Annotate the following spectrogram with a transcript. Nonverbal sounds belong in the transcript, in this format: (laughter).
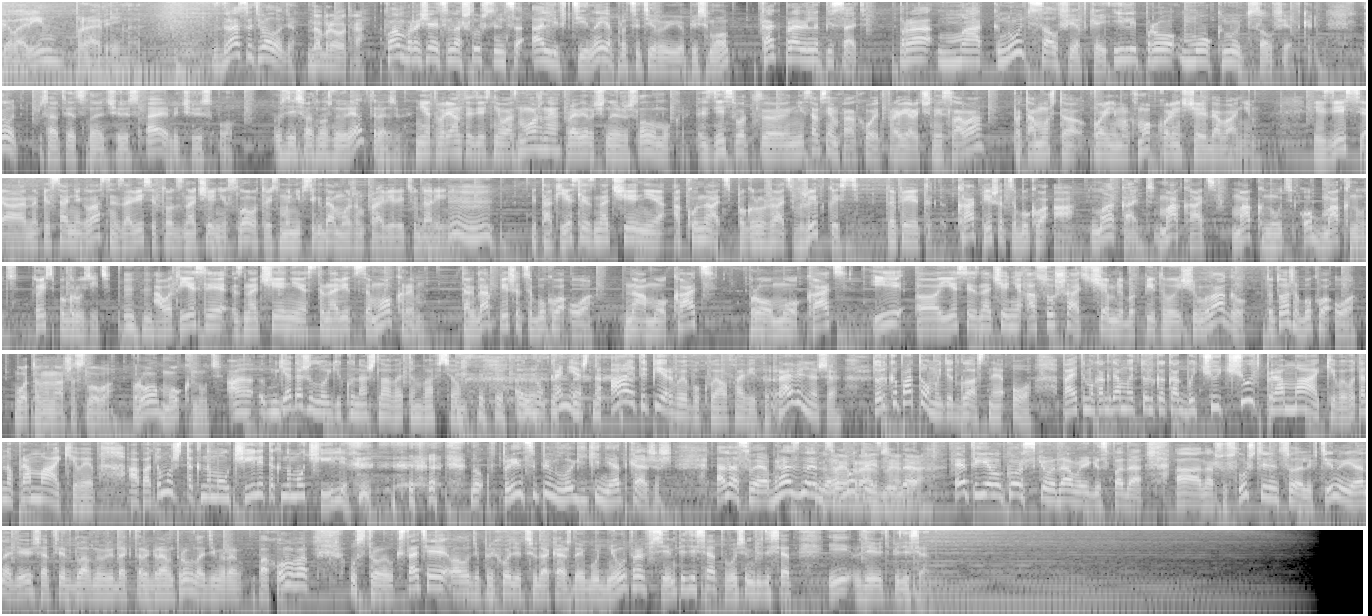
Говорим правильно. Здравствуйте, Володя. Доброе утро. К вам обращается наша слушательница Алевтина. Я процитирую ее письмо. Как правильно писать? Промакнуть салфеткой или промокнуть салфеткой? Ну, соответственно, через А или через О. Здесь возможны варианты разве? Нет, варианты здесь невозможны. Проверочное же слово мокрый. Здесь вот э, не совсем подходят проверочные слова, потому что корень макмок – корень с чередованием. И здесь а, написание гласной зависит от значения слова, то есть мы не всегда можем проверить ударение. Итак, если значение окунать, погружать в жидкость, то перед К пишется буква А. Макать. Макать, макнуть, обмакнуть, то есть погрузить. А вот если значение становиться мокрым, тогда пишется буква О. Намокать, промокать. И э, если значение осушать чем-либо впитывающим влагу, то тоже буква О. Вот оно наше слово. Промокнуть. А я даже логику нашла в этом во всем. (laughs) Ну, конечно. А это первые буквы алфавита, правильно же? Только потом идет гласное О. Поэтому, когда мы только как бы чуть-чуть промакиваем, вот оно промакиваем, а потом уже так намучили, так намучили. (laughs) Ну, в принципе, в логике не откажешь. Она своеобразная, но работает же, да. Это Ева Корского, дамы и господа. А нашу слушательницу Алевтину, я надеюсь, ответ главного редактора Грамм-Тру Владимира Пахомова устроил. Кстати, Володя приходит сюда каждое буднее утро в 7.50, 8.50 и в 9.50.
